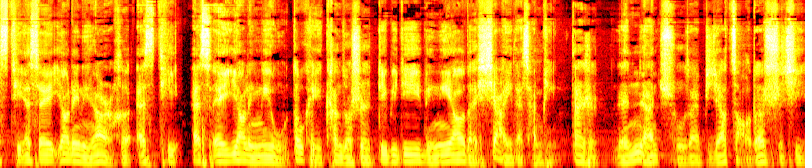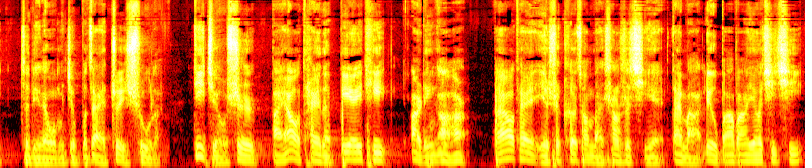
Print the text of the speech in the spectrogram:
STSA 幺零零二和 STSA 幺零零五都可以看作是 DBD 零零幺的下一代产品，但是仍然处在比较早的时期。这里呢，我们就不再赘述了。第九是百奥泰的 BAT 二零二二，百奥泰也是科创板上市企业，代码六八八幺七七。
